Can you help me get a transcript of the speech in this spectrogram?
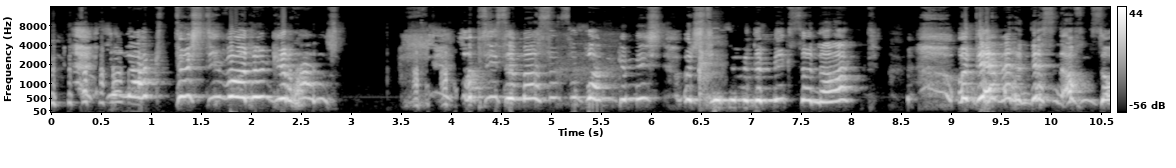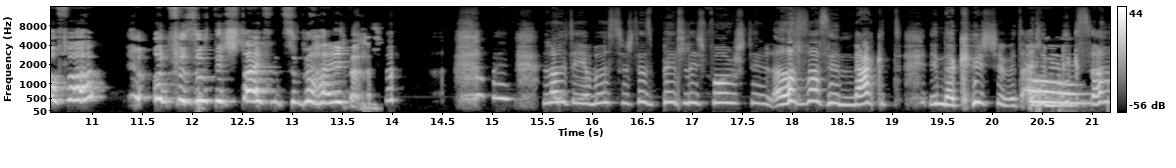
so nackt durch die Wohnung gerannt. Hab diese Masse zusammengemischt und stehe so mit dem Mixer nackt. Und der währenddessen auf dem Sofa und versucht den Steifen zu behalten. Leute, ihr müsst euch das bildlich vorstellen. Also, dass ihr nackt in der Küche mit einem Oh. Mixer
